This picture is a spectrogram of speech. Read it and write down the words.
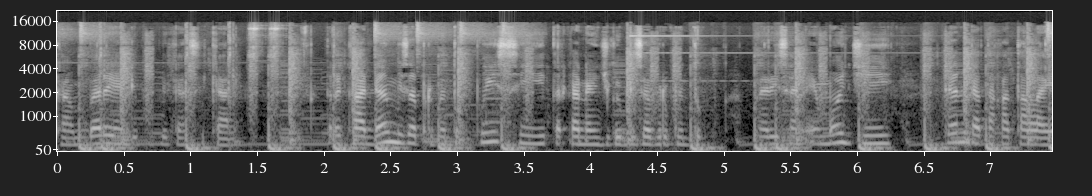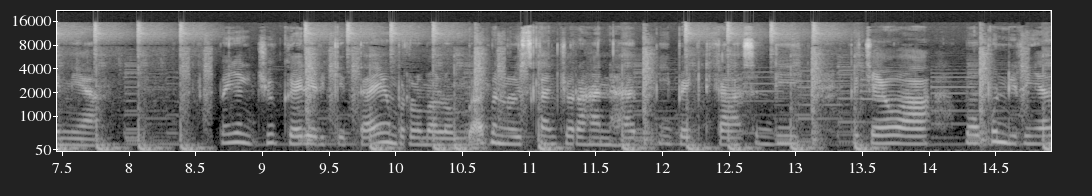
gambar yang dipublikasikan. Terkadang bisa berbentuk puisi, terkadang juga bisa berbentuk barisan emoji, dan kata-kata lainnya. Banyak juga dari kita yang berlomba-lomba menuliskan curahan hati baik di kala sedih, kecewa, maupun dirinya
